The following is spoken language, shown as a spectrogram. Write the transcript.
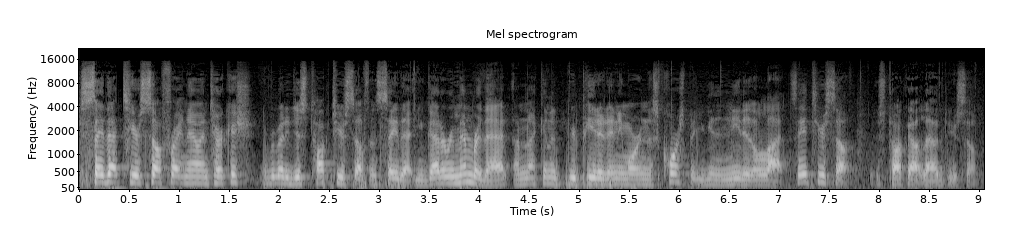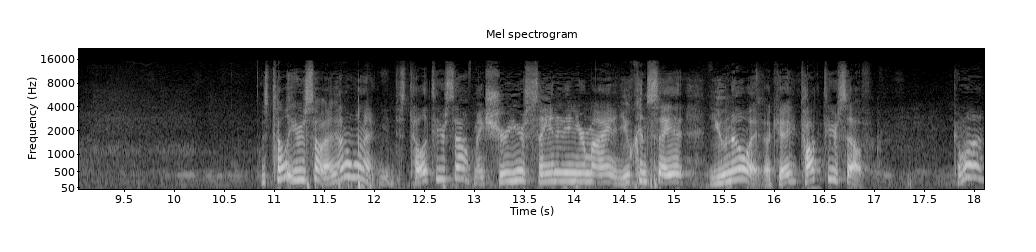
say that to yourself right now in Turkish? Everybody just talk to yourself and say that. You've got to remember that. I'm not going to repeat it anymore in this course, but you're going to need it a lot. Say it to yourself. Just talk out loud to yourself. Just tell it yourself. I don't want to. Just tell it to yourself. Make sure you're saying it in your mind and you can say it. You know it, okay? Talk to yourself. Come on.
